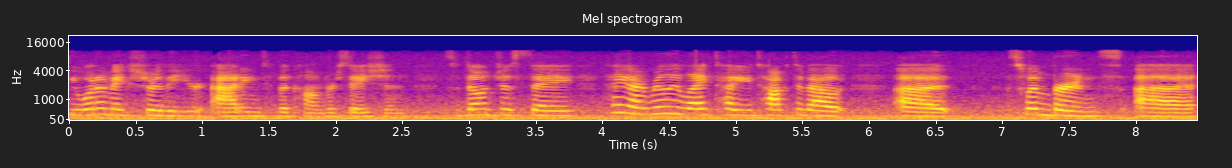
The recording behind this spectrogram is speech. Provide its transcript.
you want to make sure that you're adding to the conversation. So don't just say, hey, I really liked how you talked about uh, Swinburne's uh,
